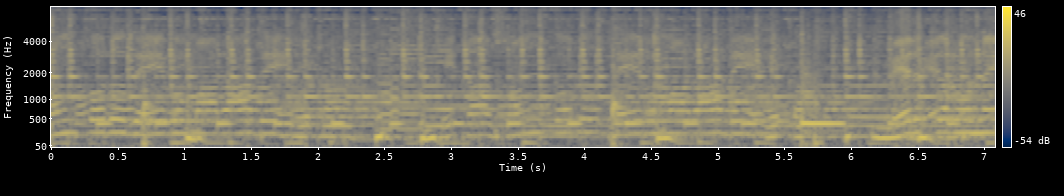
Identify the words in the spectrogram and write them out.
શંકર દેવ મારા દેવતા પિતા શંકર દેવ મારા દેવતા. મેર કરુણે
